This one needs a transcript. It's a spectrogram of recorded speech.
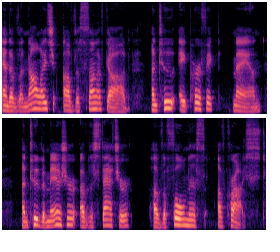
and of the knowledge of the Son of God unto a perfect man, unto the measure of the stature of the fullness of Christ,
